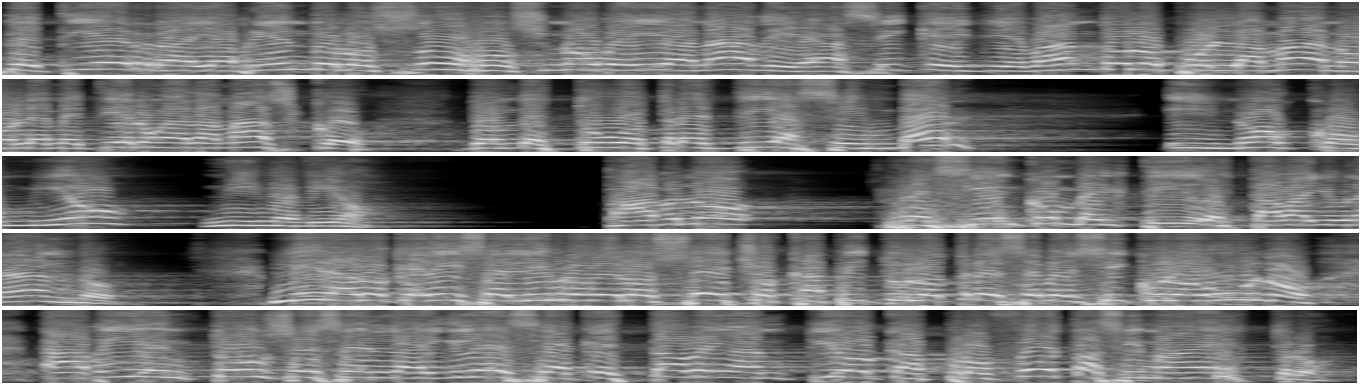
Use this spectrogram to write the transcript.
de tierra y abriendo los ojos no veía a nadie, así que llevándolo por la mano le metieron a Damasco, donde estuvo tres días sin ver y no comió ni bebió. Pablo, recién convertido, estaba ayunando. Mira lo que dice el libro de los Hechos, capítulo 13, versículo 1. Había entonces en la iglesia que estaba en Antioquia profetas y maestros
